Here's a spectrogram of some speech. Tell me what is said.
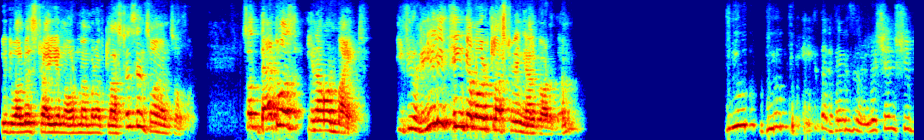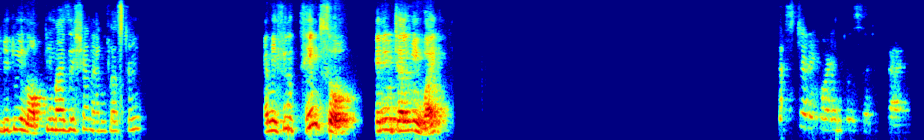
We do always try an odd number of clusters and so on and so forth. So that was in our mind if you really think about clustering algorithm, do you, do you think that there is a relationship between optimization and clustering? And if you think so, can you tell me why? Cluster according to a certain pattern.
